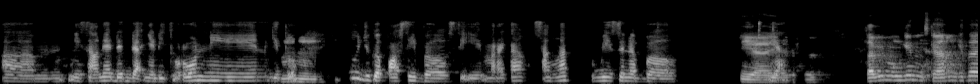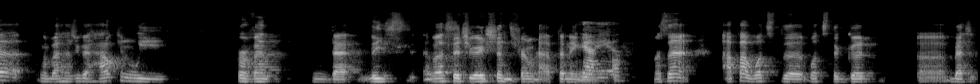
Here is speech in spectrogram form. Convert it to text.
um, misalnya dendanya diturunin gitu Mhm. itu juga possible sih mereka sangat reasonable Iya, iya. Iya. betul. Tapi mungkin sekarang kita ngebahas juga how can we prevent that these apa, situations from happening ya ya. ya Maksudnya apa what's the what's the good uh, best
